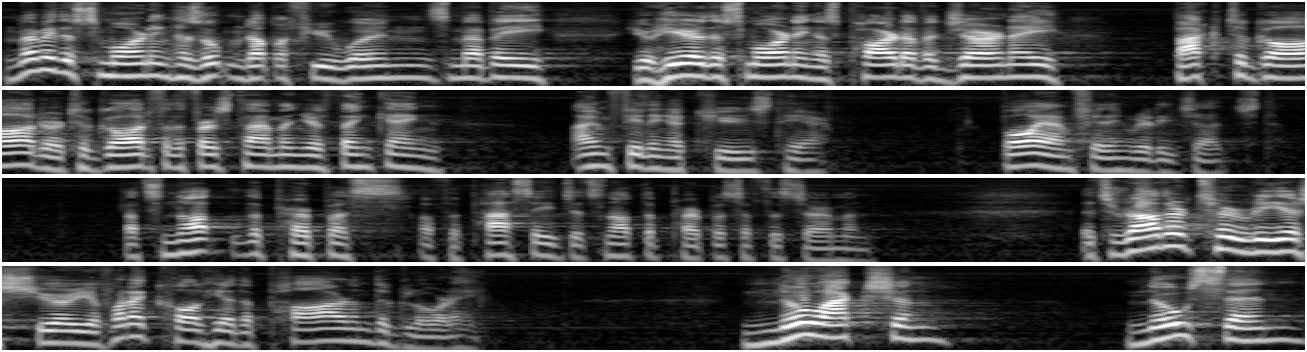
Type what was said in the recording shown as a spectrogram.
Maybe this morning has opened up a few wounds. Maybe you're here this morning as part of a journey back to God or to God for the first time and you're thinking, I'm feeling accused here. Boy, I'm feeling really judged. That's not the purpose of the passage, it's not the purpose of the sermon. It's rather to reassure you of what I call here the power and the glory. No action, no sin,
